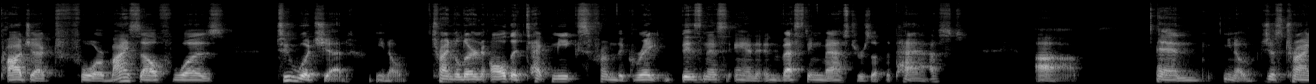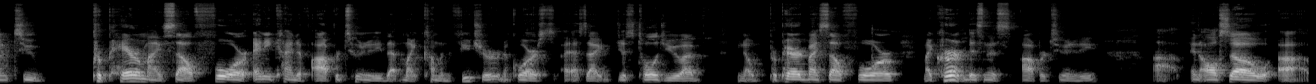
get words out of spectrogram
project for myself was to woodshed you know trying to learn all the techniques from the great business and investing masters of the past uh, and you know just trying to prepare myself for any kind of opportunity that might come in the future. And of course as i just told you i've you know prepared myself for my current business opportunity uh, and also uh,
